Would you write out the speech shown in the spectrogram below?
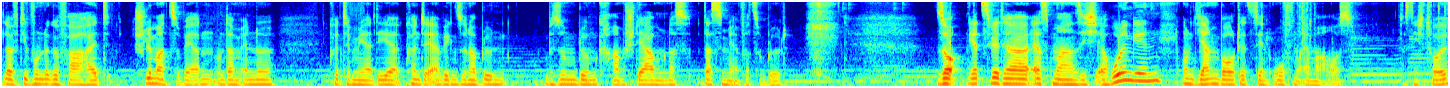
läuft die Wunde Gefahr halt schlimmer zu werden und am Ende könnte mir der, könnte er wegen so einer blöden, so einem blöden Kram sterben. Das, das ist mir einfach zu blöd. So, jetzt wird er erstmal sich erholen gehen und Jan baut jetzt den Ofen einmal aus. Das ist nicht toll.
